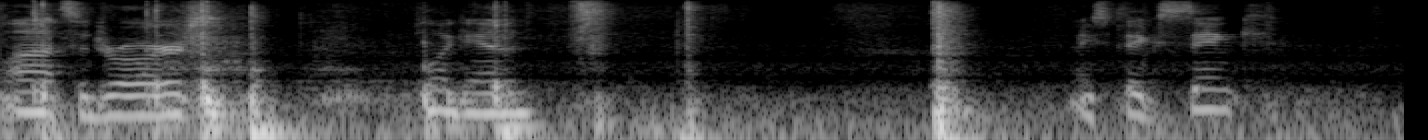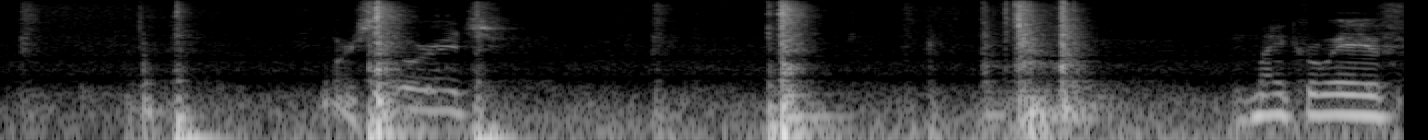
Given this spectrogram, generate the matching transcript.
Lots of drawers. Plug in. Nice big sink. More storage. Microwave.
